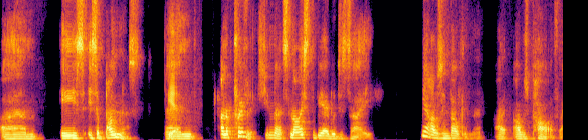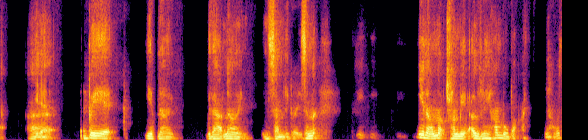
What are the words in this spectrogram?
um, is is a bonus Yeah. and and a privilege. You know, it's nice to be able to say, "Yeah, I was involved in that. I, I was part of that." Uh, Yeah. Albeit, you know, without knowing in some degrees, and you know, I'm not trying to be overly humble, but I, you know, I was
